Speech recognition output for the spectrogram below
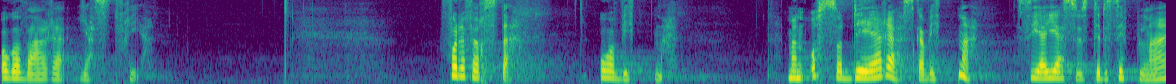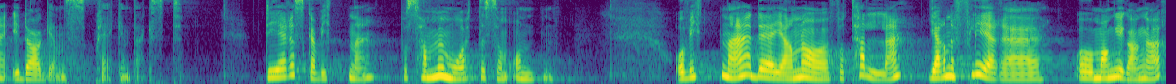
og å være gjestfrie. For det første å vitne. Men også dere skal vitne sier Jesus til disiplene i dagens prekentekst. Dere skal vitne på samme måte som Ånden. Å vitne det er gjerne å fortelle, gjerne flere og mange ganger,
